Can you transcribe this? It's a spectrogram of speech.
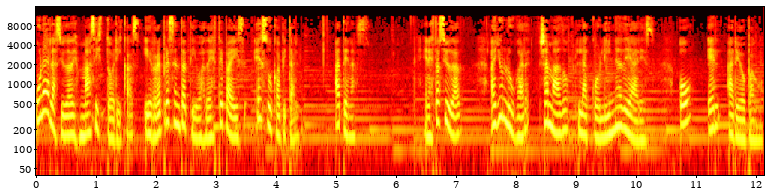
Una de las ciudades más históricas y representativas de este país es su capital, Atenas. En esta ciudad hay un lugar llamado la Colina de Ares o el Areópago.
